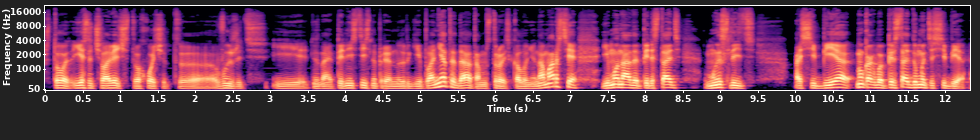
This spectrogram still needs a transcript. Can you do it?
что если человечество хочет э, выжить и, не знаю, перенестись, например, на другие планеты, да, там, устроить колонию на Марсе, ему надо перестать мыслить о себе, ну, как бы перестать думать о себе.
